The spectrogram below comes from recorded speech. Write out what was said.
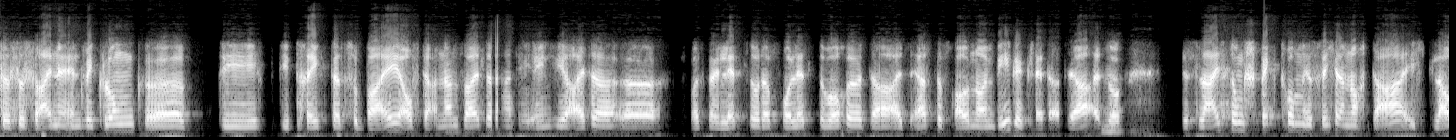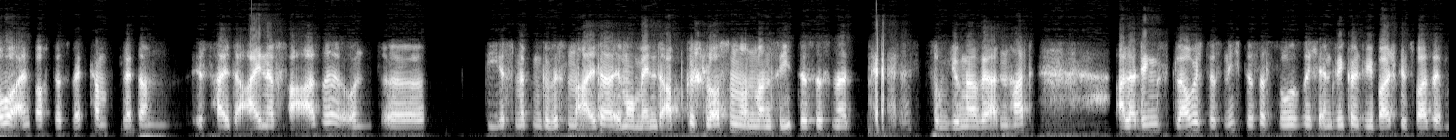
das ist eine Entwicklung, äh, die, die trägt dazu bei. Auf der anderen Seite hat die Angie Alter, äh, was war letzte oder vorletzte Woche da als erste Frau 9b geklettert. Ja, also ja. das Leistungsspektrum ist sicher noch da. Ich glaube einfach, das Wettkampfklettern ist halt eine Phase und äh, die ist mit einem gewissen Alter im Moment abgeschlossen und man sieht, dass es eine Tendenz zum Jüngerwerden hat. Allerdings glaube ich das nicht, dass es so sich entwickelt wie beispielsweise im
